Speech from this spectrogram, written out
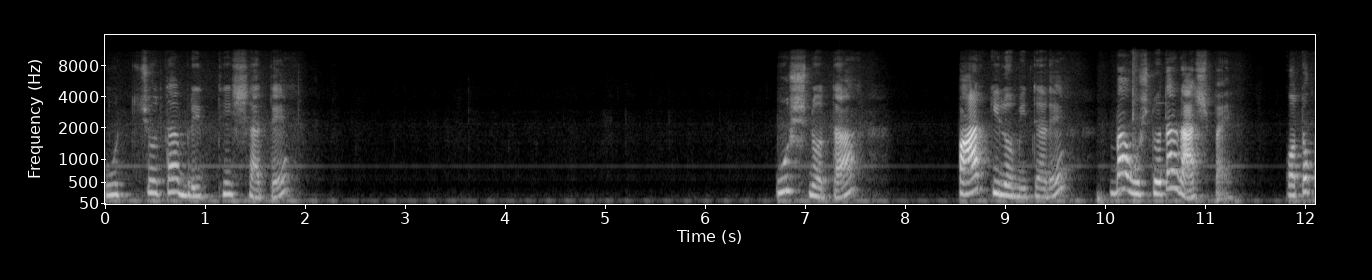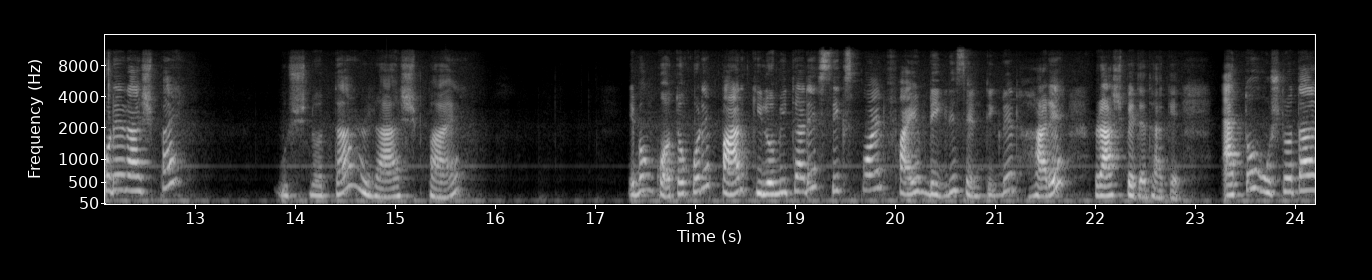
উচ্চতা বৃদ্ধির সাথে উষ্ণতা পার কিলোমিটারে বা উষ্ণতা হ্রাস পায়। কত করে হ্রাস পায়? উষ্ণতা হ্রাস পায় এবং কত করে? পার কিলোমিটারে six point five degree centigrade হারে হ্রাস পেতে থাকে। এত উষ্ণতার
